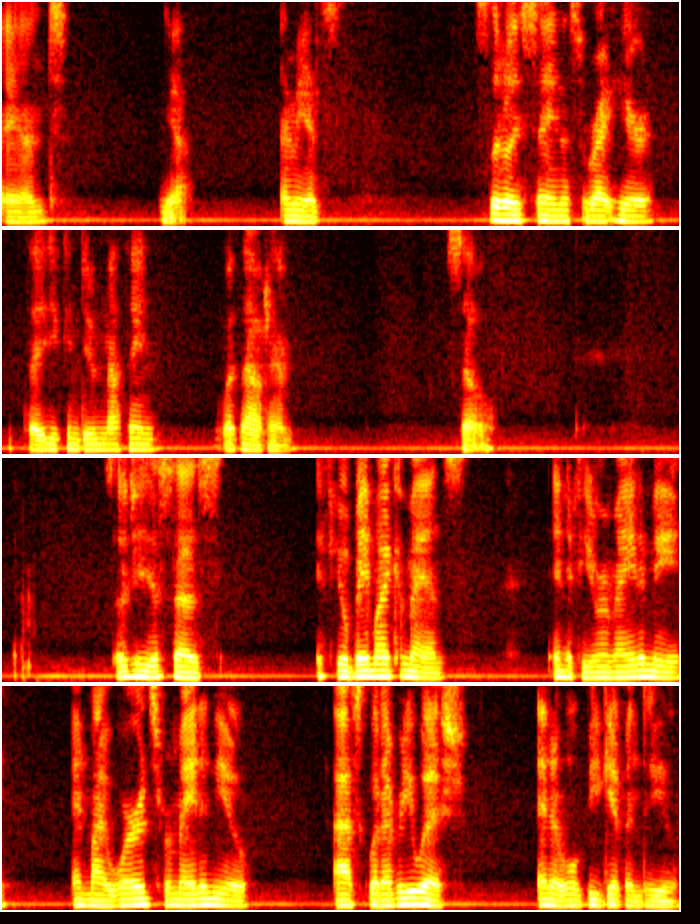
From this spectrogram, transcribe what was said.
And yeah. I mean it's it's literally saying this right here that you can do nothing without him. So, so Jesus says, If you obey my commands, and if you remain in me, and my words remain in you, ask whatever you wish, and it will be given to you.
